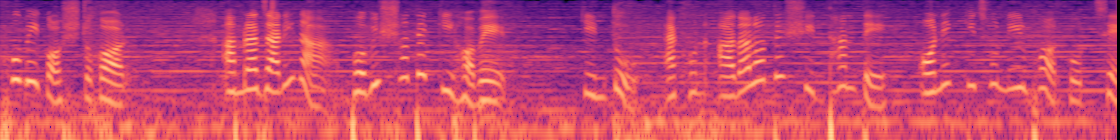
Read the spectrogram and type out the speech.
খুবই কষ্টকর। আমরা জানি না ভবিষ্যতে কি হবে। কিন্তু এখন আদালতের সিদ্ধান্তে অনেক কিছু নির্ভর করছে।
